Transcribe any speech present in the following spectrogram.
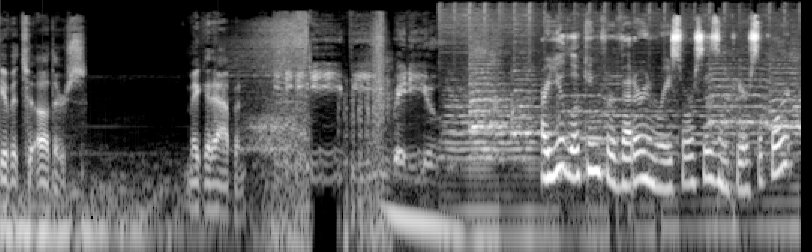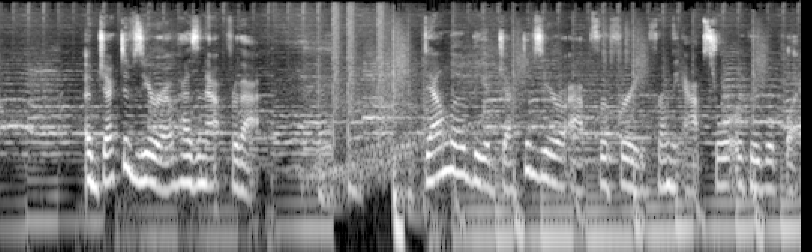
Give it to others. Make it happen. Are you looking for veteran resources and peer support? Objective Zero has an app for that. Download the Objective Zero app for free from the App Store or Google Play.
